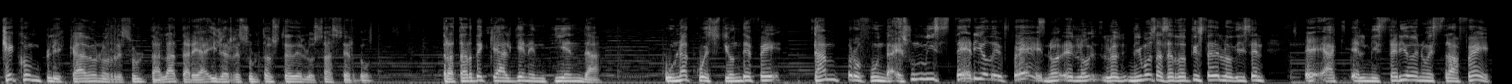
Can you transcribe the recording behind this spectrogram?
qué complicado nos resulta la tarea y le resulta a ustedes los sacerdotes. Tratar de que alguien entienda una cuestión de fe tan profunda, es un misterio de fe. Eh, los mismos sacerdotes ustedes lo dicen, eh, el misterio de nuestra fe.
